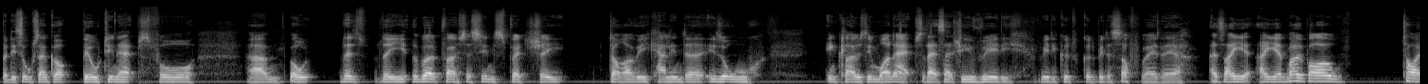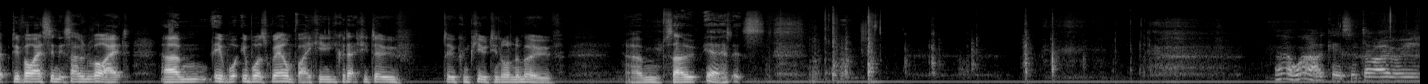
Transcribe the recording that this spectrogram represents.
but it's also got built-in apps for um, well, there's the the word processing, spreadsheet, diary, calendar is all enclosed in one app. So that's actually a really really good good bit of software there. As a, a mobile type device in its own right, um, it, it was groundbreaking. You could actually do do computing on the move. Um, so yeah, it's. Oh wow, okay, so diary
